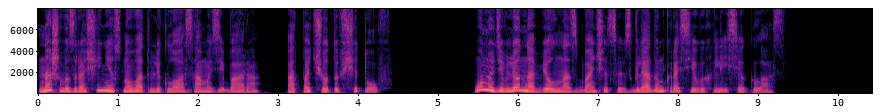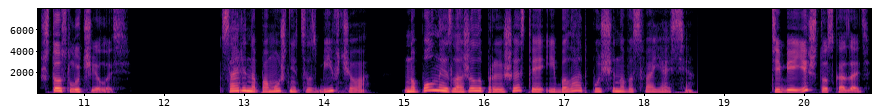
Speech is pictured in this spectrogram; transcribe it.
Наше возвращение снова отвлекло Асама Зибара от подсчетов счетов. Он удивленно обвел нас с банщицей взглядом красивых лисьих глаз. «Что случилось?» Сарина помощница сбивчива, но полно изложила происшествие и была отпущена во свояси. «Тебе есть что сказать?»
